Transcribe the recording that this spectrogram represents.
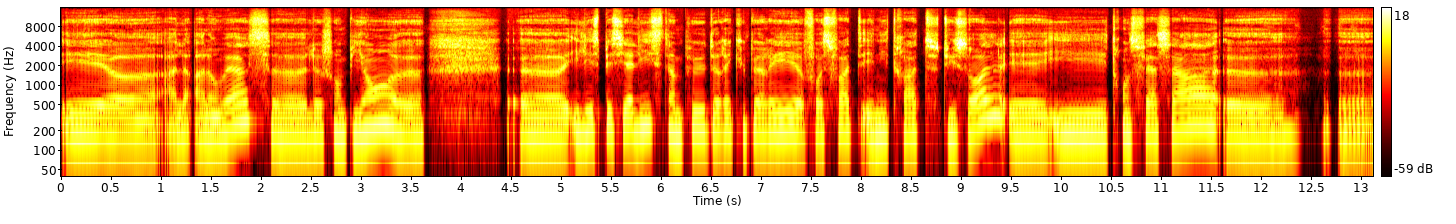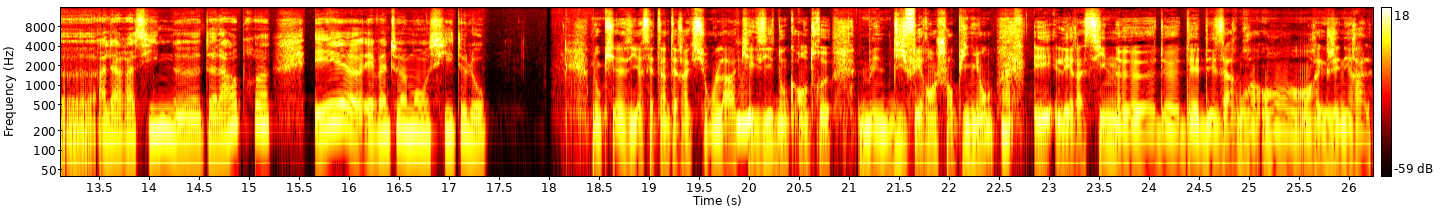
et euh, à l'inverse, euh, le champignon, euh, il est spécialiste un peu de récupérer phosphate et nitrate du sol et il transfère ça. À la racine de l'arbre et éventuellement aussi de l'eau. Donc il y, a, il y a cette interaction-là qui existe donc entre ben, différents champignons Ouais. et les racines euh, de- de- des arbres en, en règle générale.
